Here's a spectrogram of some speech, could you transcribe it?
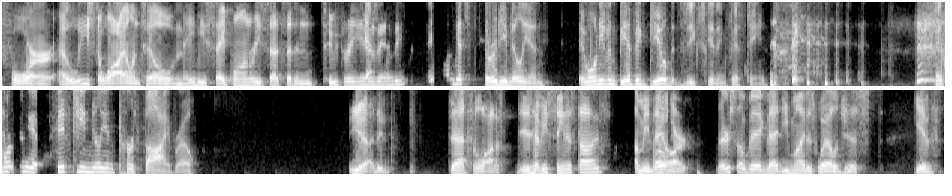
for at least a while until maybe Saquon resets it in two, three years. Andy, Saquon gets 30 million. It won't even be a big deal that Zeke's getting 15. Saquon's gonna get 15 million per thigh, bro. yeah, dude, that's a lot of. Dude, have you seen his thighs? I mean, they Oh. are they're so big that you might as well just give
